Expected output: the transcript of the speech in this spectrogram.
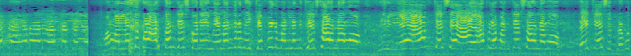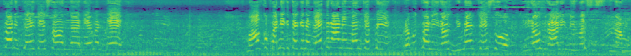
ఏపీ అంగన్వాడీ వర్కర్స్ అనే మమ్మల్ని అంతా కూడా అర్థం చేసుకొని మేమందరం మీరు చెప్పిన పనులన్నీ చేస్తా ఉన్నాము మీరు ఏ యాప్ చేస్తే ఆ యాప్లో పనిచేస్తా ఉన్నాము దయచేసి ప్రభుత్వానికి తెలియజేస్తా ఉన్నది ఏమంటే మాకు పనికి తగిన వేతనాన్ని ఇమ్మని చెప్పి ప్రభుత్వాన్ని ఈ రోజు డిమాండ్ చేస్తూ ఈ రోజు ర్యాలీ నిర్వహిస్తున్నాము.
